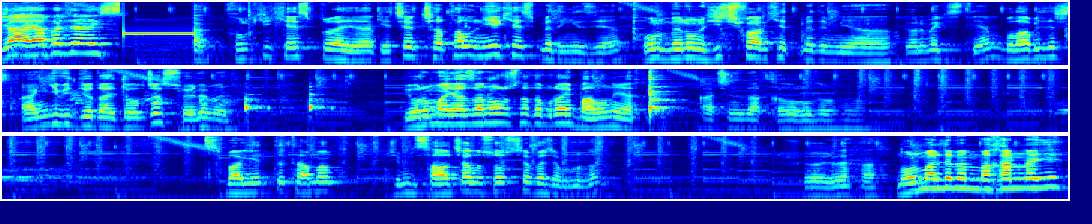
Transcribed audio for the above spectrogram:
Ya yapacağın iş Furki kes burayı ya. Geçen çatalı niye kesmediniz ya? Oğlum ben onu hiç fark etmedim ya. Görmek isteyen bulabilir. Hangi videodaydı olacak söyleme. Yoruma yazan olursa da burayı balını. Kaçıncı dakika olduğunu falan. Spagetti tamam. Şimdi salçalı sos yapacağım buna. Şöyle ha. Normalde ben makarnayı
